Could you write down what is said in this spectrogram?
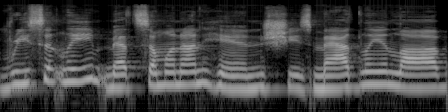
recently met someone on Hinge. She's madly in love.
